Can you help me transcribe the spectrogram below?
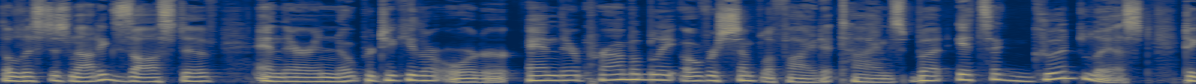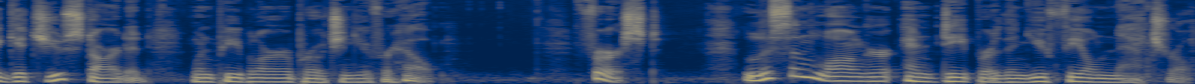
the list is not exhaustive and they're in no particular order and they're probably oversimplified at times, but it's a good list to get you started when people are approaching you for help. First, listen longer and deeper than you feel natural.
